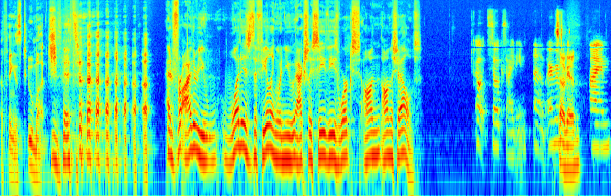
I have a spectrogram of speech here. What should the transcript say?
a thing is too much. And for either of you, what is the feeling when you actually see these works on on the shelves? Oh, it's so exciting. Um, I remember So the good. time,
